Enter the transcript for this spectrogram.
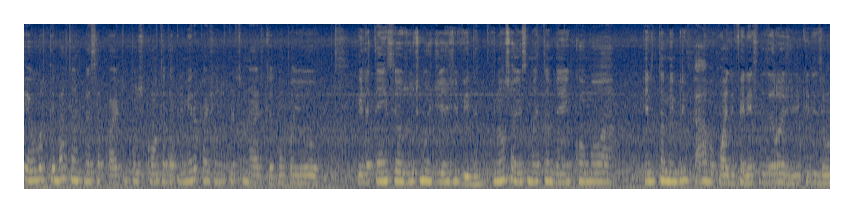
Eu gostei bastante dessa parte por conta da primeira paixão do personagem que acompanhou ele até em seus últimos dias de vida. E não só isso, mas também como a, ele também brincava com a diferença dos elogios que diziam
